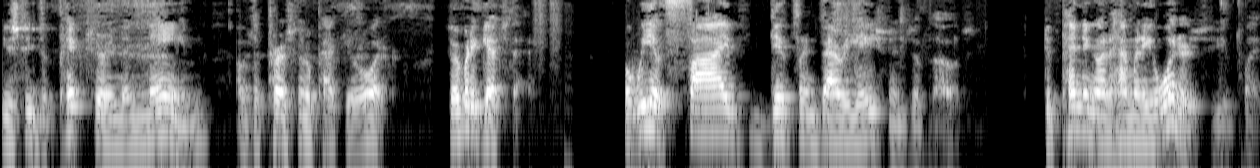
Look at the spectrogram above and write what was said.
you see the picture and the name of the person who packed your order. So everybody gets that. But we have five different variations of those. Depending on how many orders you place.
